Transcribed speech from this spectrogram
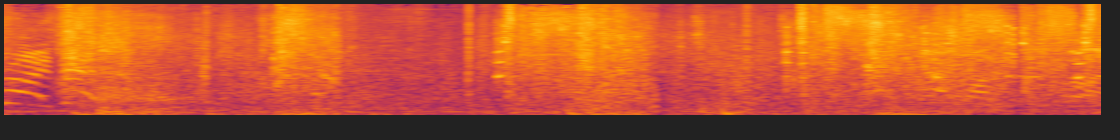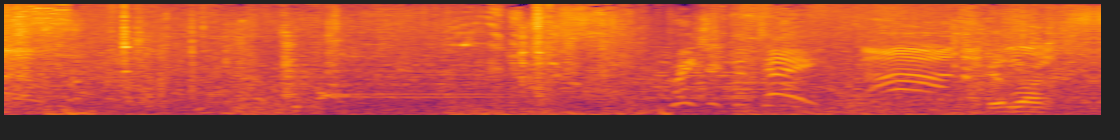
Try this! Creature contained! Ah, Good luck.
